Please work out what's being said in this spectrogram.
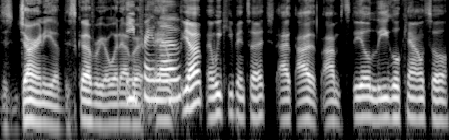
just journey of discovery or whatever. Eat, pray, and, love. Yep, and we keep in touch. I I I'm still legal counsel.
